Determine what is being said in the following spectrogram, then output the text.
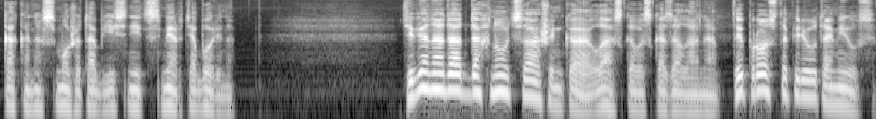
как она сможет объяснить смерть Аборина? Тебе надо отдохнуть, Сашенька, ласково сказала она. Ты просто переутомился.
